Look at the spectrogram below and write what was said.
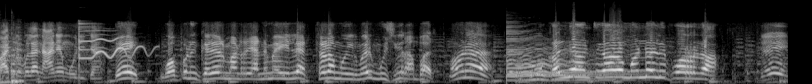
வாட்டுக்குள்ள நானே மூடிட்டேன். டேய் ஒப்பனுக்கு கல்யாணம் பண்ற எண்ணமே இல்ல. திட முயிர் மாதிரி முசிக்கிறான் பார். அவனே உன் கல்யாணத்துக்காக மண்ணள்ளி போடுறடா ஏய்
